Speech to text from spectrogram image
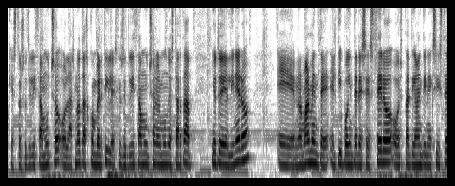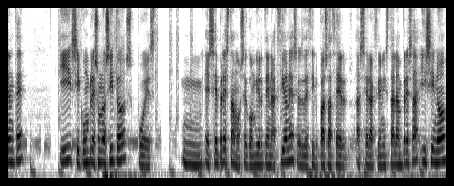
Que esto se utiliza mucho, o las notas convertibles, que se utiliza mucho en el mundo startup. Yo te doy el dinero, eh, normalmente el tipo de interés es cero o es prácticamente inexistente. Y si cumples unos hitos, pues mm, ese préstamo se convierte en acciones, es decir, paso a, a ser accionista de la empresa, y si no,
